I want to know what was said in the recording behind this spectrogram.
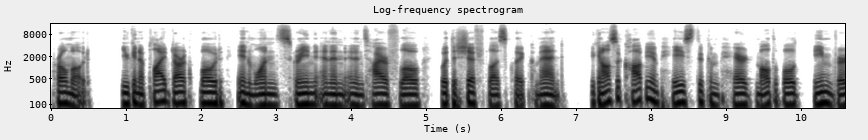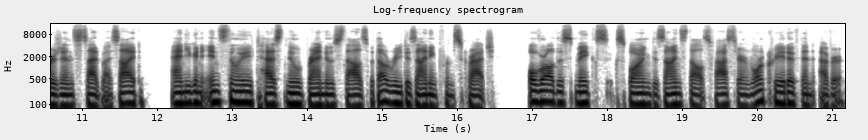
Pro mode. You can apply dark mode in one screen and then an entire flow with the shift plus click command. You can also copy and paste to compare multiple theme versions side by side. and you can instantly test new brand new styles without redesigning from scratch. Overall, this makes exploring design styles faster and more creative than ever.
